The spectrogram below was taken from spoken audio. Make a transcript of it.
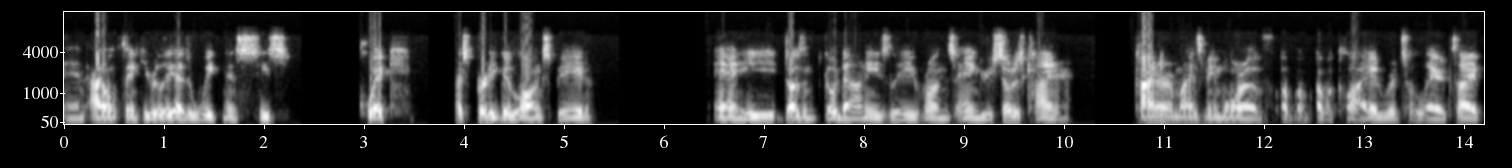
and I don't think he really has a weakness. He's quick, has pretty good long speed, and he doesn't go down easily. Runs angry. So does Kiner. Kiner reminds me more of of, of, of a Clyde Edwards Helaire type.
